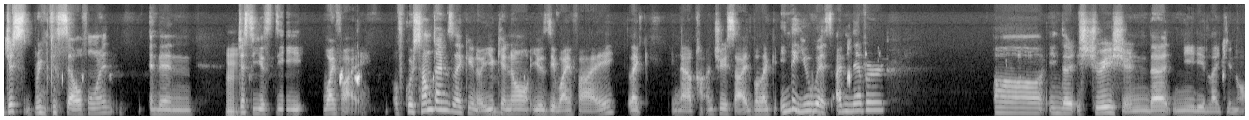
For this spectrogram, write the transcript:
just bring the cell phone and then Mm. just use the wi-fi of course sometimes like you know you Mm. cannot use the wi-fi like in our countryside but like in the us i've never uh in the situation that needed like you know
